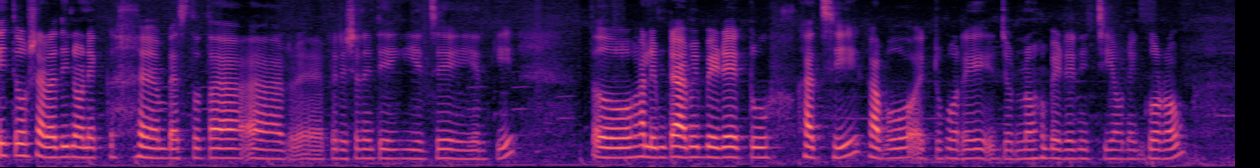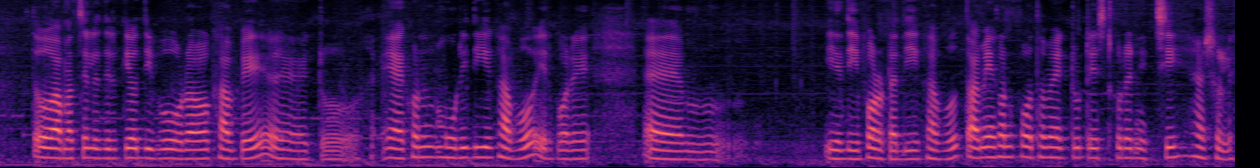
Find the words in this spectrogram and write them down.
এই তো সারাদিন অনেক ব্যস্ততা আর পেরেশানিতে গিয়েছে এই আর কি। তো হালিমটা আমি বেড়ে একটু খাচ্ছি, খাব একটু পরে, এর জন্য বেড়ে নিচ্ছি অনেক গরম। তো আমার ছেলেদেরকেও দিব, ওরাও খাবে একটু, এখন মুড়ি দিয়ে খাব, এরপরে ইয়ে দিয়ে, পরোটা দিয়ে খাব। তো আমি এখন প্রথমে একটু টেস্ট করে নিচ্ছি আসলে।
